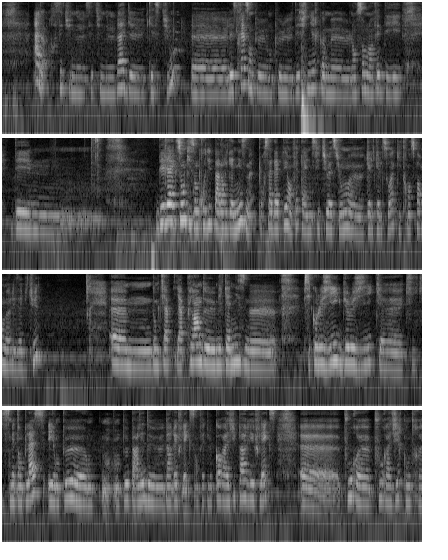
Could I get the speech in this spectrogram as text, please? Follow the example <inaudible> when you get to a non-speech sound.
Alors, c'est une, c'est une vague question. Euh, le stress, on peut, on peut le définir comme euh, l'ensemble en fait des, des, hum, des réactions qui sont produites par l'organisme pour s'adapter en fait à une situation, euh, quelle qu'elle soit, qui transforme les habitudes. donc il y a, y a, plein de mécanismes psychologiques, biologiques euh, qui, se mettent en place et on peut, euh, on, peut parler d'un réflexe. En fait, le corps agit par réflexe euh, pour, pour agir contre,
